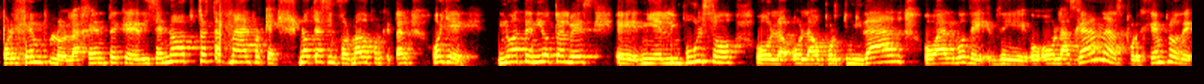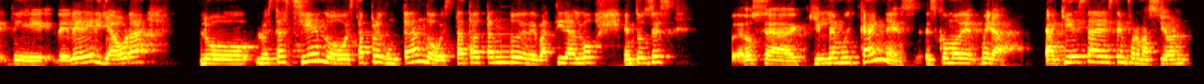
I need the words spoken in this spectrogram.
por ejemplo, la gente que dice, no, tú estás mal porque no te has informado, porque tal, oye, no ha tenido tal vez eh, ni el impulso o la, o la, oportunidad o algo de, de o, las ganas, por ejemplo, de, de, leer y ahora lo, lo, está haciendo o está preguntando o está tratando de debatir algo. Entonces, o sea, kill them with kindness. Es como de, mira, aquí está esta información,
